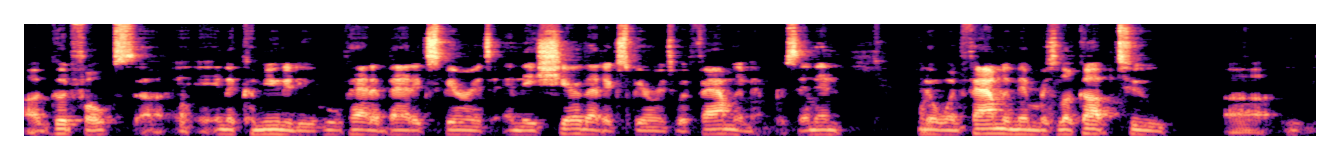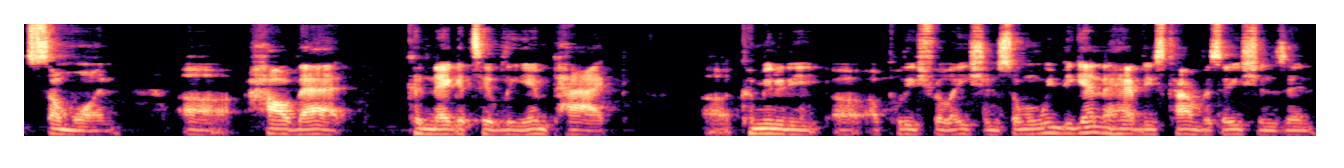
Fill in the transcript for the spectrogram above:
uh, good folks uh, in, the community who've had a bad experience and they share that experience with family members. And then, you know, when family members look up to uh, someone, uh, how that could negatively impact uh, community uh, police relations. So when we began to have these conversations and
